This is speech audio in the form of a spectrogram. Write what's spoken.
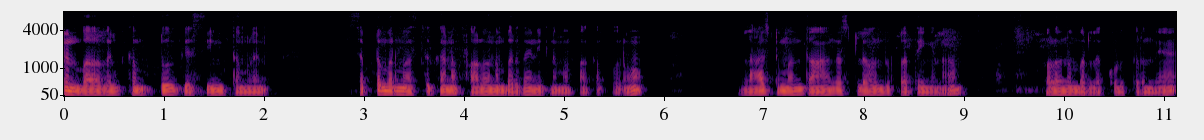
நண்பா. Welcome to guessing Tamizhan September மாதத்துக்கான ஃபாலோ நம்பர் தான் இன்றைக்கி நம்ம பார்க்க போகிறோம் லாஸ்ட் மந்த் ஆகஸ்ட்டில் வந்து பார்த்திங்கன்னா ஃபாலோ நம்பரில் கொடுத்துருந்தேன்.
